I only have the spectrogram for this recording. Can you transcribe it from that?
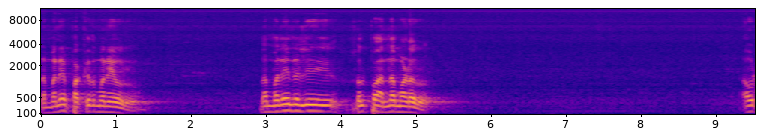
ನಮ್ಮ ಮನೆ ಪಕ್ಕದ ಮನೆಯವರು, ನಮ್ಮ ಮನೆಯಲ್ಲಿ ಸ್ವಲ್ಪ ಅನ್ನ ಮಾಡೋರು, ಅವ್ರ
